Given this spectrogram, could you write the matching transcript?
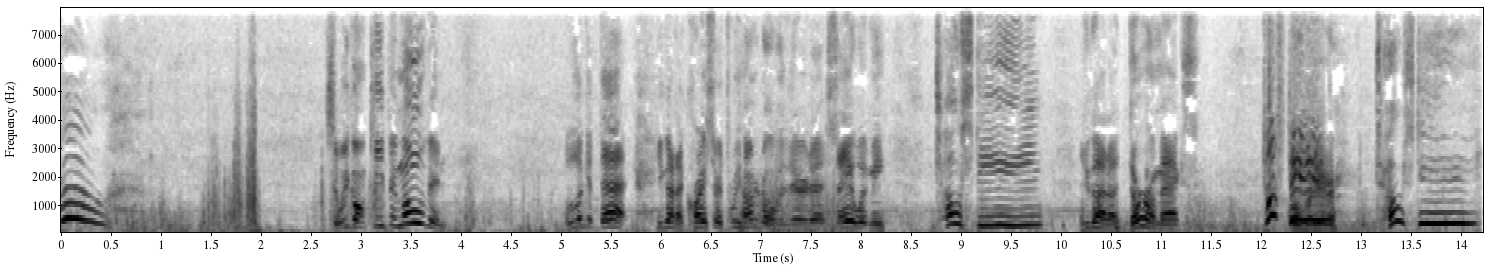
Woo. So we're going to keep it moving. But look at that. You got a Chrysler 300 over there that, say it with me, toasty. You got a Duramax toasty. over there, toasty.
